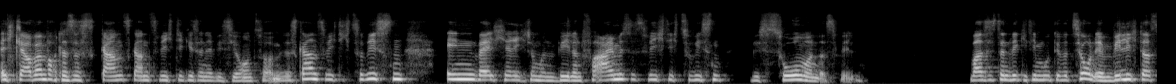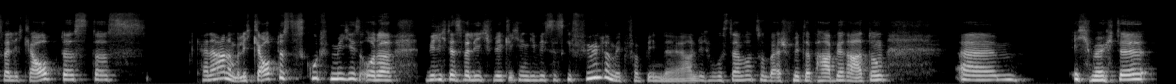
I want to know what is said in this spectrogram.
ich glaube einfach, dass es ganz, ganz wichtig ist, eine Vision zu haben. Es ist ganz wichtig zu wissen, in welche Richtung man will. Und vor allem ist es wichtig zu wissen, wieso man das will. Was ist denn wirklich die Motivation? Eben will ich das, weil ich glaube, dass das, keine Ahnung, weil ich glaube, dass das gut für mich ist oder will ich das, weil ich wirklich ein gewisses Gefühl damit verbinde? Ja? Und ich wusste einfach zum Beispiel mit der Paarberatung, ähm, ich möchte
